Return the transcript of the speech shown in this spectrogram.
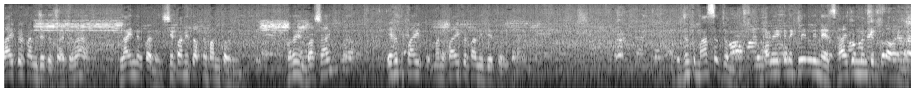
পাইপের পানি যেতে চায় তাই না? লাইনের পানি সে পানি তো আপনি পান করেন করেন বাসায় এটা তো পাইপ মানে পাইপের পানি দিয়ে তৈরি করা। হয়। যেহেতু মাছের জন্য এখানে ক্লিনলিনেস হাইজিন মেনটেন করা হয় না।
